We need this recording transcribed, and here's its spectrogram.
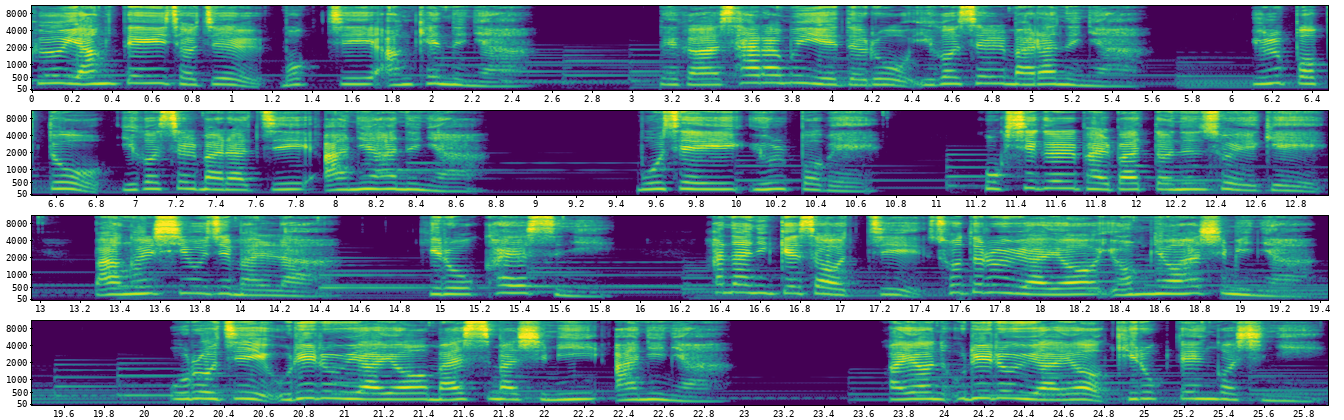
그 양떼의 젖을 먹지 않겠느냐? 내가 사람의 예대로 이것을 말하느냐? 율법도 이것을 말하지 아니하느냐? 모세의 율법에 곡식을 밟아 떠는 소에게 망을 씌우지 말라 기록하였으니 하나님께서 어찌 소들을 위하여 염려하심이냐? 오로지 우리를 위하여 말씀하심이 아니냐? 과연 우리를 위하여 기록된 것이니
